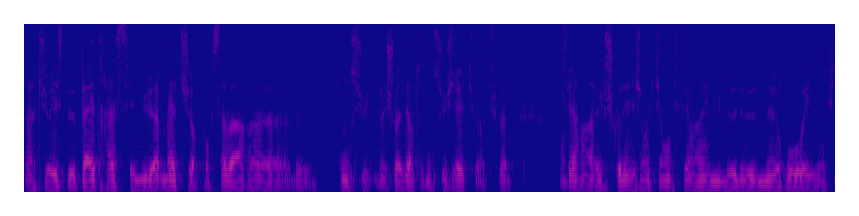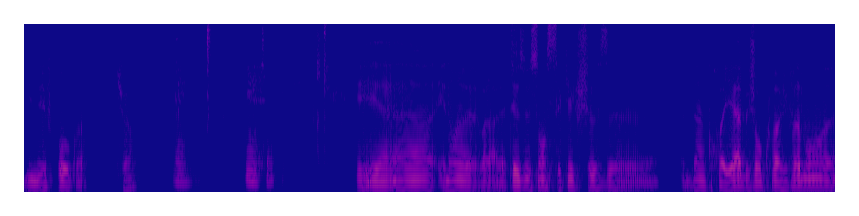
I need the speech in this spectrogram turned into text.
ben, tu risques de ne pas être assez mature pour savoir euh, de, ton de choisir ton sujet. Tu vois, tu vas faire, je connais des gens qui ont fait un M2 de neuro et ils ont fini néphro, quoi. Tu vois. Et, et non, voilà, la thèse de sciences, c'est quelque chose d'incroyable. J'encourage vraiment euh,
